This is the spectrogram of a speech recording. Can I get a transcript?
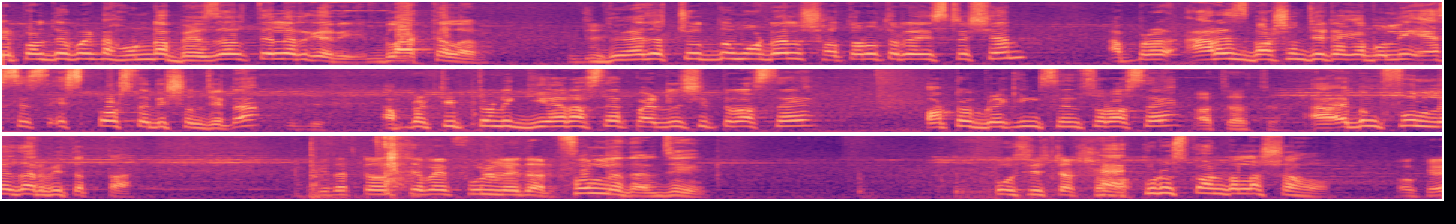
এরপর দেখব একটা হোন্ডা ভেজেল তেলের গাড়ি ব্ল্যাক কালার। দুই মডেল সতেরোতে রেজিস্ট্রেশন আপনার আর এস ভার্সন যেটাকে বলি এস এস স্পোর্টস এডিশন যেটা। আপনার টিপটনিক গিয়ার আছে প্যাডেল শিফটার আছে অটো ব্রেকিং সেন্সর আছে। আচ্ছা আচ্ছা। এবং ফুল লেদার ভিতরটা। ভিতরটা হচ্ছে ভাই ফুল লেদার ফুল লেদার জি। পঁচিশটার সহ? হ্যাঁ ক্রুজ কন্ট্রোলার সহ। ওকে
